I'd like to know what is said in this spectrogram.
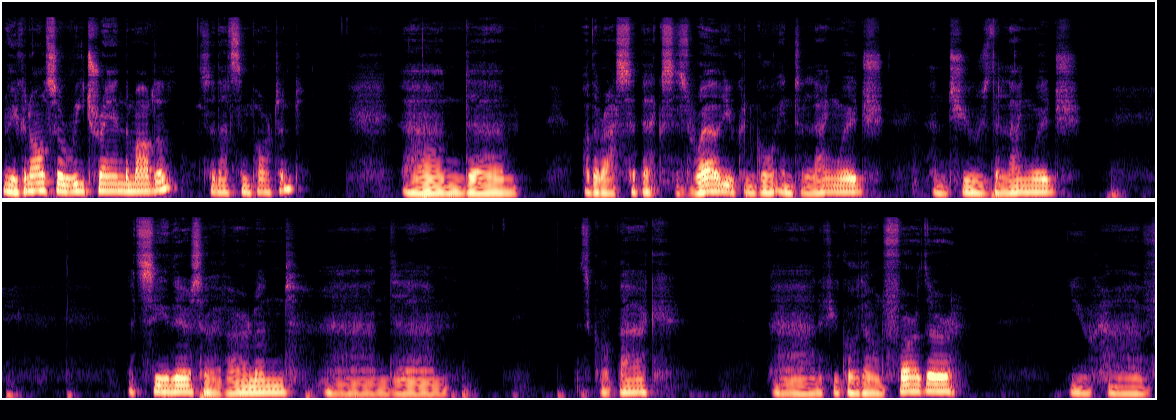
Now you can also retrain the model so that's important. And um, other aspects as well. You can go into language and choose the language. Let's see there. So I have Ireland and um, let's go back and if you go down further you have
